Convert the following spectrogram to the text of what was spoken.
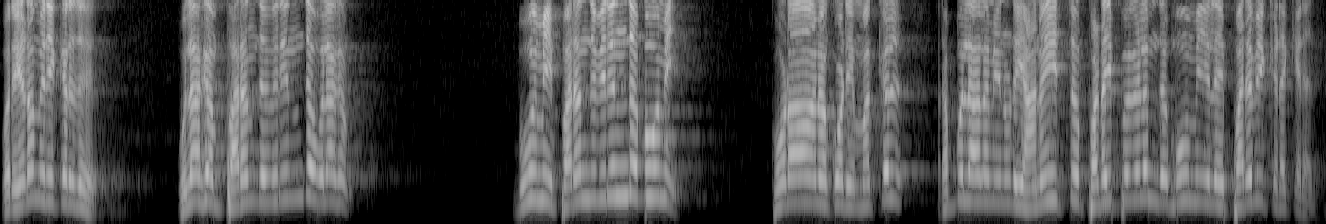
ஒரு இடம் இருக்கிறது. உலகம் பறந்து விரிந்த உலகம். பூமி பறந்து விரிந்த பூமி. கோடான கோடி மக்கள் ரப்புல் ஆலமீனுடைய அனைத்து படைப்புகளும் இந்த பூமியிலே பரவி கிடக்கிறது.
